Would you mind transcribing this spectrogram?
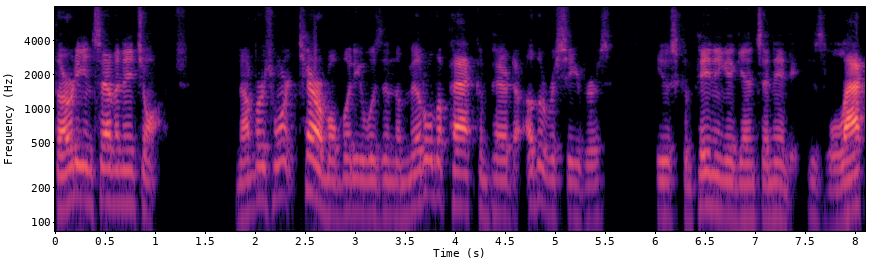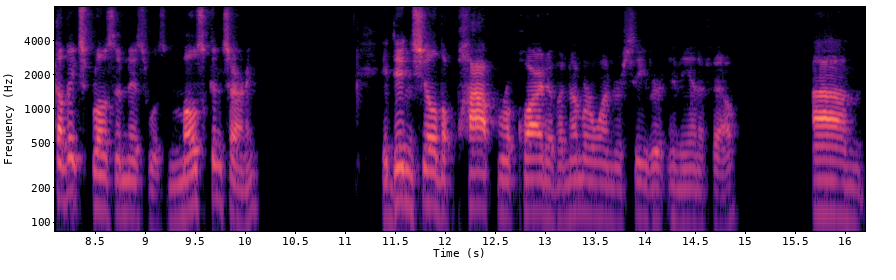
30 and 7 inch arms. Numbers weren't terrible, but he was in the middle of the pack compared to other receivers he was competing against in Indy. His lack of explosiveness was most concerning. It didn't show the pop required of a number one receiver in the NFL. Um,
